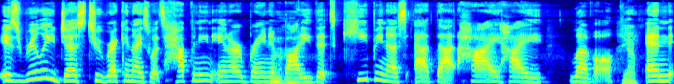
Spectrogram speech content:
is really just to recognize what's happening in our brain and mm-hmm. body that's keeping us at that high high level yeah. and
